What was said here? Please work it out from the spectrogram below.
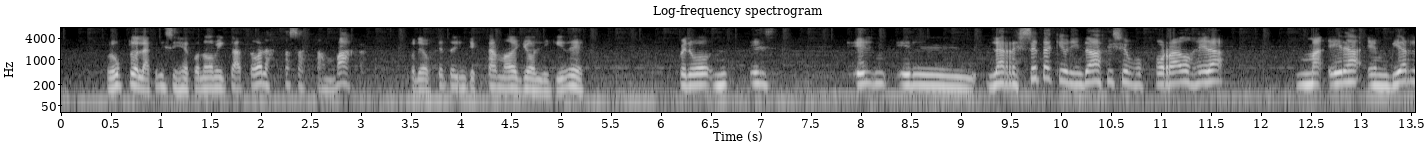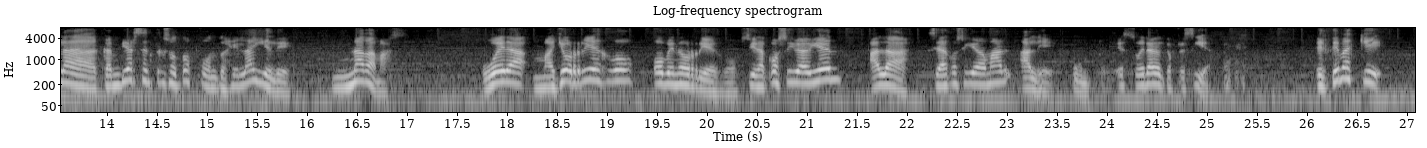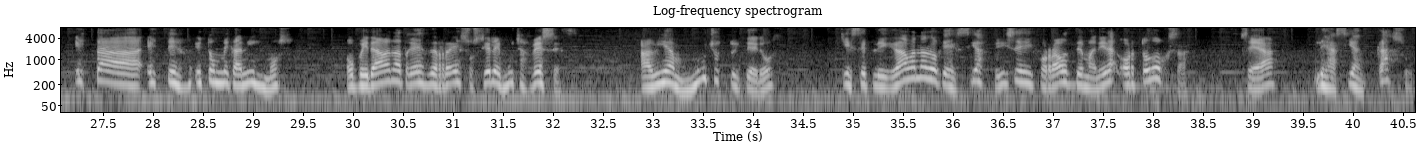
producto de la crisis económica, todas las tasas están bajas, con el objeto de inyectar mayor liquidez. Pero la receta que brindaba Fisios Forrados era, era enviarla, cambiarse entre esos dos fondos, el A y el E, nada más. O era mayor riesgo o menor riesgo. Si la cosa iba bien, a la A. Si la cosa iba mal, al E. Punto. Eso era lo que ofrecía. El tema es que esta, este, estos mecanismos operaban a través de redes sociales muchas veces. Había muchos tuiteros que se plegaban a lo que decía Felices y Forrados de manera ortodoxa. O sea, les hacían caso.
